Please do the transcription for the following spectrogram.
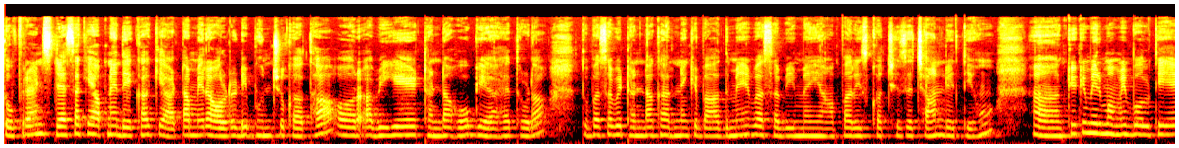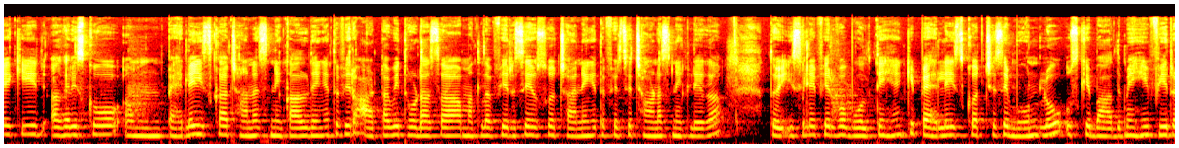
तो फ्रेंड्स जैसा कि आपने देखा कि आटा मेरा ऑलरेडी भुन चुका था और अभी ये ठंडा हो गया है थोड़ा तो बस अभी ठंडा करने के बाद में बस अभी मैं यहाँ पर इसको अच्छे से छान लेती हूँ। क्योंकि मेरी मम्मी बोलती है कि अगर इसको पहले इसका छानस निकाल देंगे तो फिर आटा भी थोड़ा सा मतलब फिर से उसको छानेंगे तो फिर से छानस निकलेगा। तो इसलिए फिर वो बोलते हैं कि पहले इसको अच्छे से भून लो, उसके बाद में ही फिर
